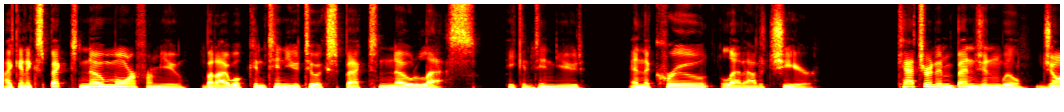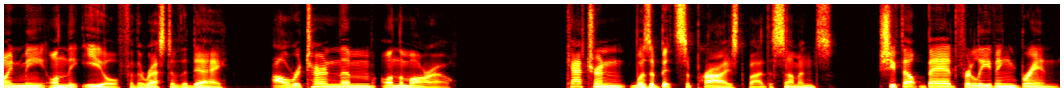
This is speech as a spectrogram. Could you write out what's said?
I can expect no more from you, but I will continue to expect no less, he continued, and the crew let out a cheer. Katrin and Benjen will join me on the eel for the rest of the day. I'll return them on the morrow. Katrin was a bit surprised by the summons. She felt bad for leaving Bryn,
